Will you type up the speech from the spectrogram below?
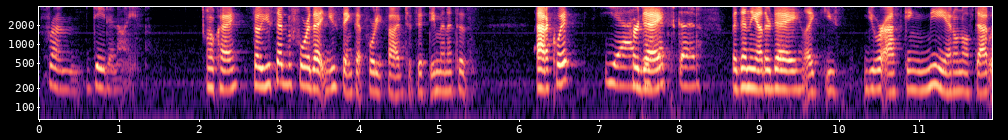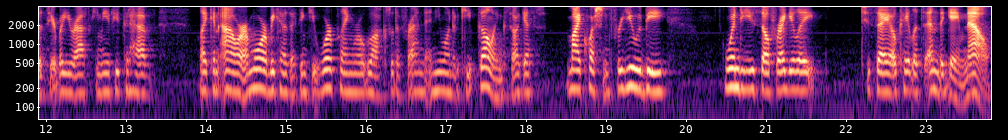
from day to night. Okay. So you said before that you think that 45 to 50 minutes is adequate, Yeah, Per day? That's good. but then the other day, like you, you were asking me. I don't know if Dad was here, but you were asking me if you could have like an hour or more because I think you were playing Roblox with a friend and you wanted to keep going. So I guess my question for you would be, when do you self-regulate to say, okay, let's end the game now?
